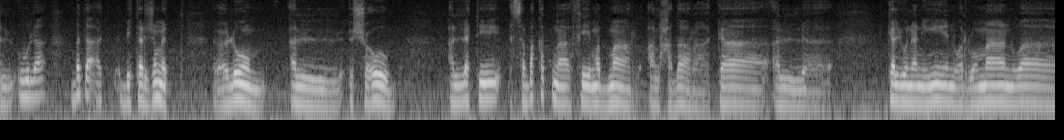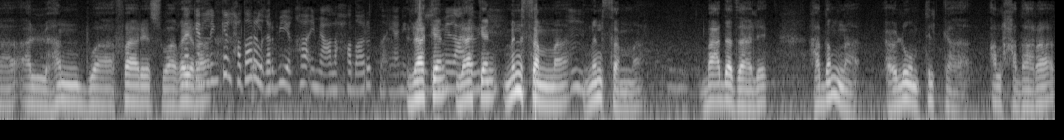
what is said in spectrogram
الأولى بدأت بترجمة علوم الشعوب التي سبقتنا في مضمار الحضارة كاليونانيين والرومان والهند وفارس وغيرها. لكن يمكن الحضارة الغربية قائمة على حضارتنا يعني لكن لكن من ثم من ثم بعد ذلك هضمنا علوم تلك الحضارات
